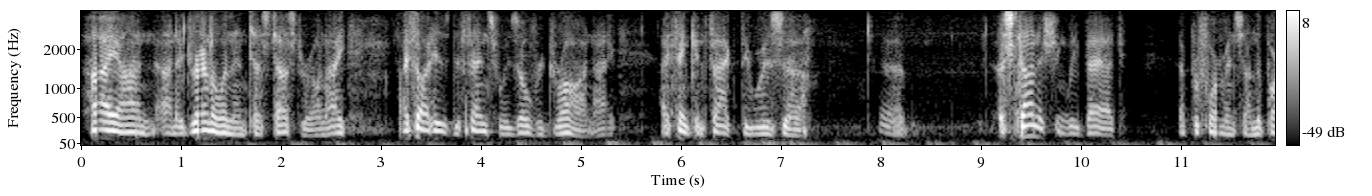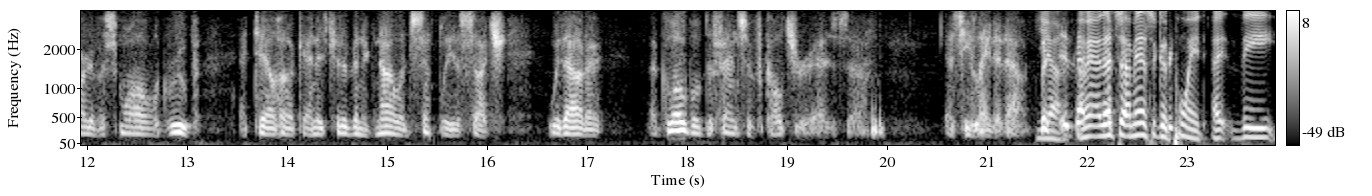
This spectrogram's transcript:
high on, on adrenaline and testosterone. I, I thought his defense was overdrawn. I, I think, in fact, there was uh, uh, astonishingly bad uh, performance on the part of a small group at Tailhook, and it should have been acknowledged simply as such without a, a global defensive culture as uh, as he laid it out. But yeah, that, I mean that's I mean that's a good point. I, the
